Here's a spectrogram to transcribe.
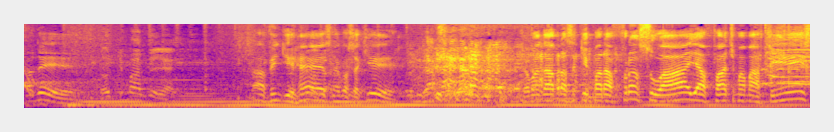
Cadê? Eu te mandei aí. Ah, vim de ré esse negócio aqui. Deixa eu mandar um abraço aqui para a François e a Fátima Martins,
